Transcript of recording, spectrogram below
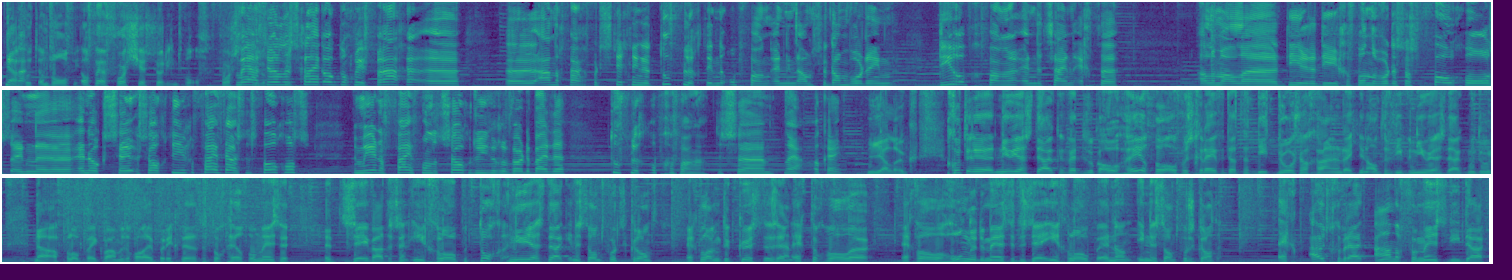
Nou goed, een wolf. Of een vosje. Sorry, niet wolf. Vos Maar ja, ze wilden dus gelijk ook nog weer vragen... aandacht vragen voor de stichting De Toevlucht in de opvang. En in Amsterdam worden in dieren opgevangen. En het zijn echt allemaal eh, dieren die gevonden worden... zoals vogels en, eh, en ook zo- zoogdieren. 5000 vogels en meer dan 500 zoogdieren worden bij de toevlucht opgevangen. Dus, eh, nou ja, oké. Ja, leuk. Goed, eh, nieuwjaarsduiken werd natuurlijk al heel veel over geschreven... dat het niet door zou gaan en dat je een alternatieve nieuwjaarsduik moet doen. Nou, afgelopen week kwamen er toch allerlei berichten... dat er toch heel veel mensen het zeewater zijn ingelopen. Toch een nieuwjaarsduik in de Zandvoortse krant. Echt lang de kust. Er zijn echt toch wel, echt wel honderden mensen de zee ingelopen. En dan in de Zandvoortse krant echt uitgebreid aandacht voor mensen die daar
